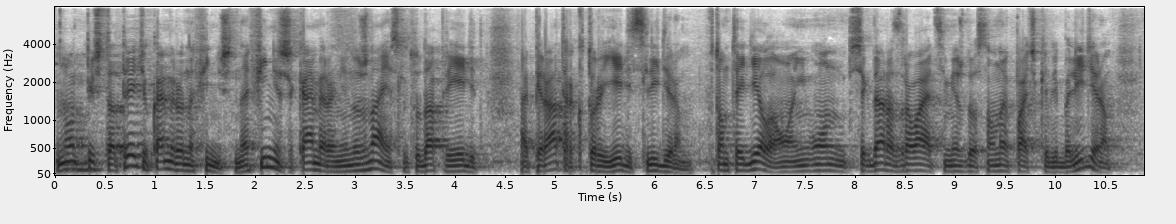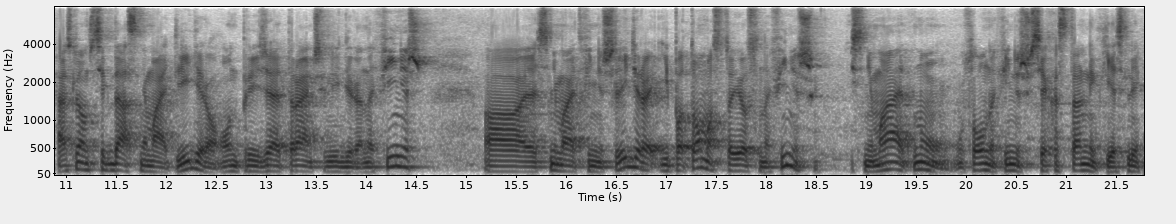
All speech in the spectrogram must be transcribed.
Ну, вот пишет, а третью камеру на финиш. На финише камера не нужна, если туда приедет оператор, который едет с лидером. В том-то и дело, он, он всегда разрывается между основной пачкой либо лидером. А если он всегда снимает лидера, он приезжает раньше лидера на финиш, а, снимает финиш лидера и потом остается на финише снимает, ну, условно, финиш всех остальных, если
